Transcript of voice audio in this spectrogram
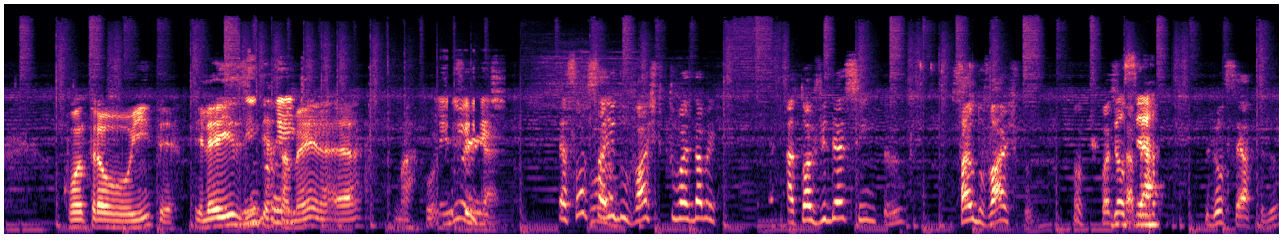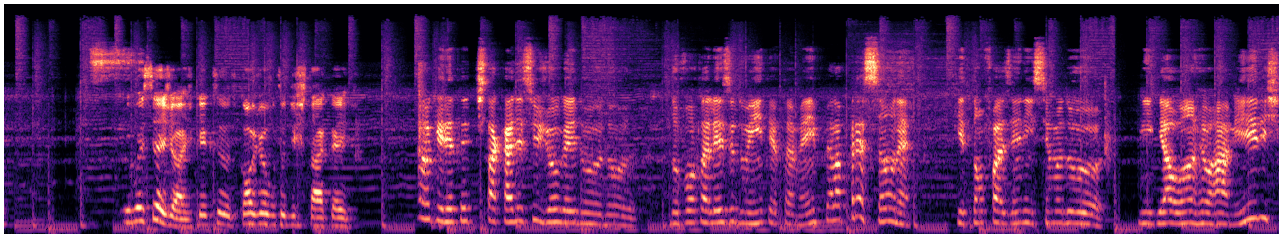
contra o Inter. Ele é ex-Inter Inter. também, né? É, marcou. É só sair do Vasco que tu vai dar bem. A tua vida é assim, entendeu? Saiu do Vasco. pô, Deu certo. bem. Deu certo, entendeu? E você, Jorge? Que que tu- qual jogo tu destaca aí? Eu queria ter destacado esse jogo aí do, do, do Fortaleza e do Inter também, pela pressão, né? Que estão fazendo em cima do Miguel Ángel Ramírez.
